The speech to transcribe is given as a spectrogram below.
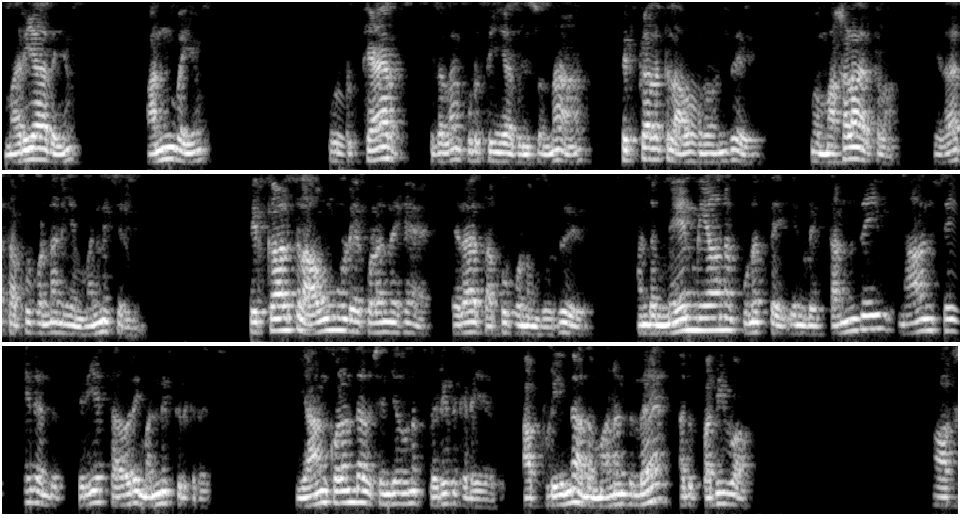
மரியாதையும் அன்பையும் ஒரு கேர் இதெல்லாம் கொடுத்தீங்க அப்படின்னு சொன்னா பிற்காலத்துல அவங்க வந்து உங்க மகளா இருக்கலாம். ஏதாவது தப்பு பண்ணா நீங்க மன்னிச்சிருங்க. பிற்காலத்துல அவங்களுடைய குழந்தைங்க ஏதாவது தப்பு பண்ணும்போது அந்த மேன்மையான குணத்தை என்னுடைய தந்தை நான் செய்த அந்த பெரிய தவறை மன்னித்து இருக்கிறார் என் குழந்தை அதை செஞ்சதுன்னு பெரிது கிடையாது. அப்படின்னு அந்த மனதுல அது பதிவாகும். ஆக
